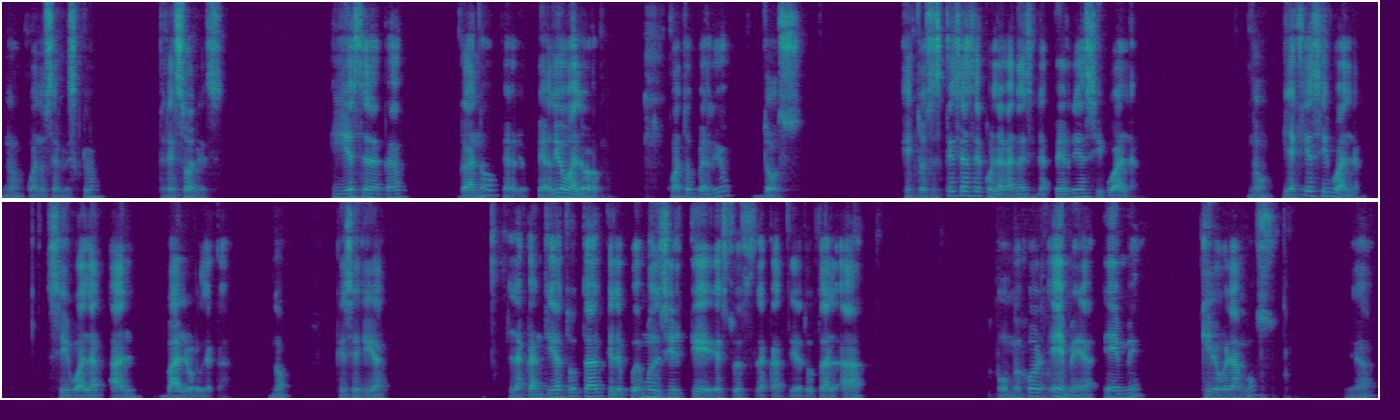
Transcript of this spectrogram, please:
¿no? Cuando se mezcló. 3 soles. Y este de acá ganó, perdió, perdió valor, ¿no? ¿Cuánto perdió? 2. Entonces, ¿qué se hace con la ganancia y la pérdida? Se igualan, ¿no? Y aquí se igualan. Se igualan al valor de acá, ¿no? ¿Qué sería? La cantidad total, que le podemos decir que esto es la cantidad total A, o mejor M, ¿ah? M kilogramos, ¿ya?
